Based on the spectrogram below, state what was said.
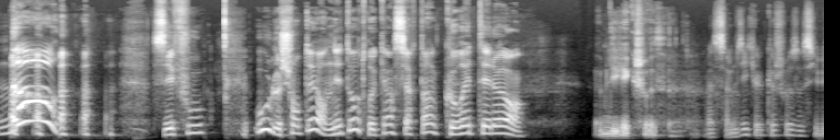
non C'est fou. Où le chanteur n'est autre qu'un certain Corey Taylor. Ça me dit quelque chose. Bah, ça me dit quelque chose aussi.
